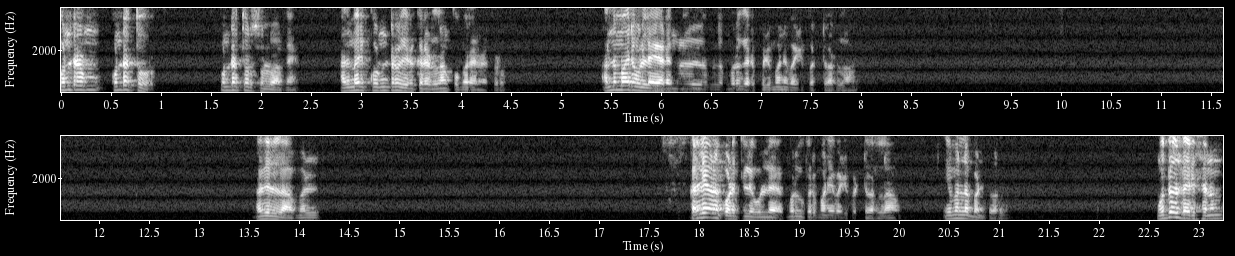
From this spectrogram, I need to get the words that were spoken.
குன்றம் குன்றத்தூர் குன்றத்தூர் சொல்லுவாங்க. அது மாதிரி குன்றம் இருக்கிற இடம் குமரன் இருக்கணும். அந்த மாதிரி உள்ள இடங்கள் உள்ள முருகர் பெருமானை வழிபட்டு வரலாம். அது இல்லாமல் கல்யாண குளத்தில் உள்ள முருகப்பெருமானை வழிபட்டு வரலாம். இவெல்லாம் பண்ணிட்டு வரலாம். முதல் தரிசனம்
